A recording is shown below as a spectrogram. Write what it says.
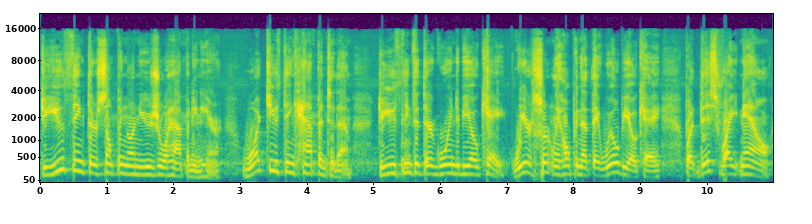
Do you think there's something unusual happening here? What do you think happened to them? Do you think that they're going to be okay? We are certainly hoping that they will be okay, but this right now,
